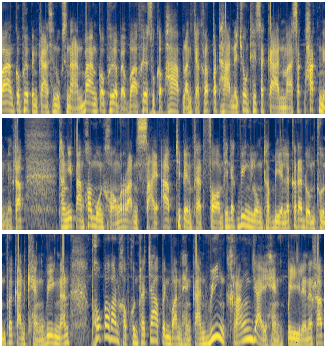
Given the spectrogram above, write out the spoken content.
บ้างก็เพื่อเป็นการสนุกสนานบ้างก็เพื่อแบบว่าเพื่อสุขภาพหลังจากรับประทานในช่วงเทศกาลมาสักพักหนึ่งนะครับทางนี้ตามข้อมูลของ Run Sign Up ที่เป็นแพลตฟอร์มที่นักวิ่งลงทะเบียนและกระดมทุนเพื่อการแข่งวิ่งนั้น พบว่าวันขอบคุณพระเจ้าเป็นวันแห่งการวิ่งครั้งใหญ่แห่งปีเลยนะครับ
